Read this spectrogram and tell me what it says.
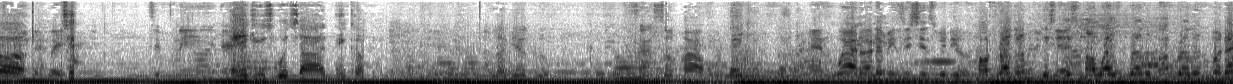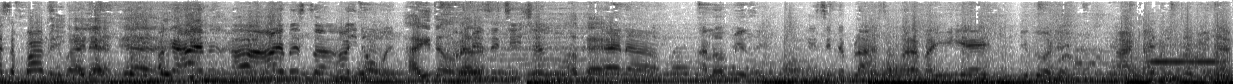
uh, Wait. Tip Tiffany and Andrews, Woodside, and Company. I love your group. Sounds so powerful. Thank you. Thank you. And where are the other musicians with you? My brother, this, Yeah. this is my wife's brother, my brother. Oh, that's a family right Yeah, there. yeah. Okay, hi, uh, hi, Mister. How you doing? How you doing, I'm a brother? music teacher. Okay. And uh, I love music. It's in the blood. So wherever you hear it, you go there. I tried to interview them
